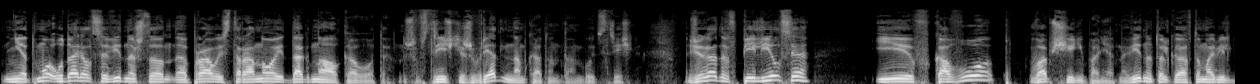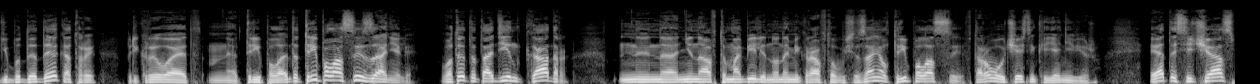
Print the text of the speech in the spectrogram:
нет, ударился, видно, что э, правой стороной догнал кого-то. Потому что встречки же вряд ли нам кат он там будет встречка. Значит, впилился, и в кого вообще непонятно. Видно только автомобиль ГИБДД, который прикрывает три полосы. Это три полосы заняли. Вот этот один кадр не на автомобиле, но на микроавтобусе занял три полосы. Второго участника я не вижу. Это сейчас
